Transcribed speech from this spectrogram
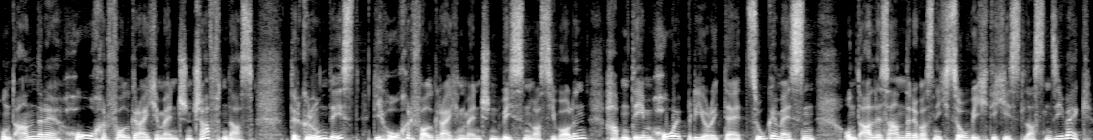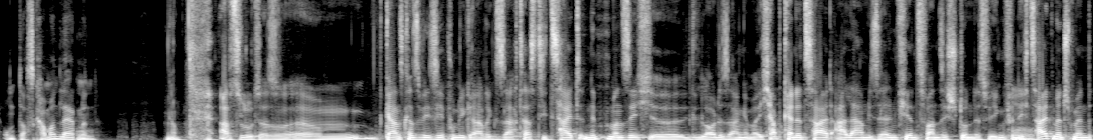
und andere hoch erfolgreiche Menschen schaffen das? Der mhm. Grund ist, die hoch erfolgreichen Menschen wissen, was sie wollen, haben dem hohe Priorität zugemessen und alles andere, was nicht so wichtig ist, lassen sie weg. Und das kann man lernen. Ja, absolut. Also ähm, ganz, ganz wesentlicher Punkt, wie du gerade gesagt hast, die Zeit nimmt man sich. Äh, die Leute sagen immer, ich habe keine Zeit, alle haben dieselben 24 Stunden. Deswegen finde mhm. ich Zeitmanagement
